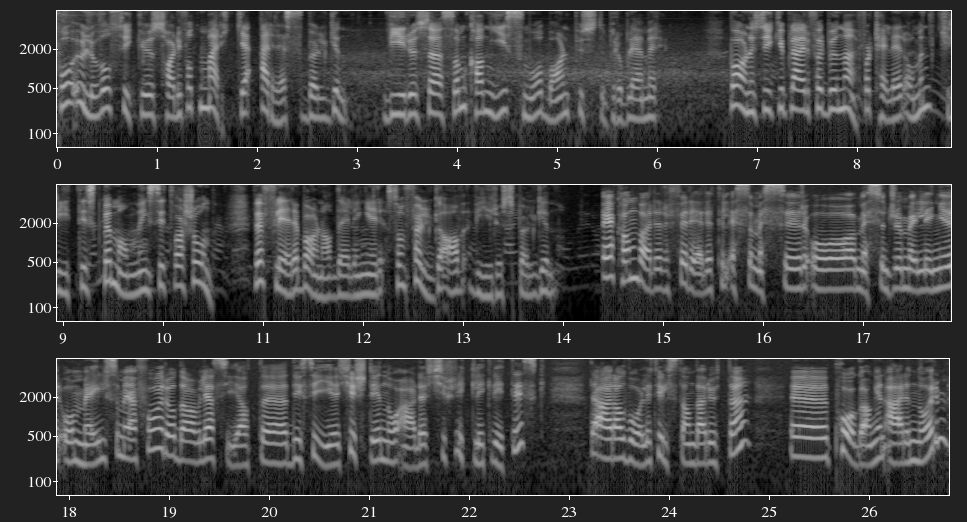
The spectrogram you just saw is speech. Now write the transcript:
På Ullevål sykehus har de fått merke RS-bølgen, viruset som kan gi små barn pusteproblemer. Barnesykepleierforbundet forteller om en kritisk bemanningssituasjon ved flere barneavdelinger som følge av virusbølgen. Jeg kan bare referere til SMS-er og Messenger-meldinger og mail som jeg får. Og da vil jeg si at eh, de sier Kirsti, nå er det skikkelig kritisk. Det er alvorlig tilstand der ute. Eh, pågangen er enorm.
